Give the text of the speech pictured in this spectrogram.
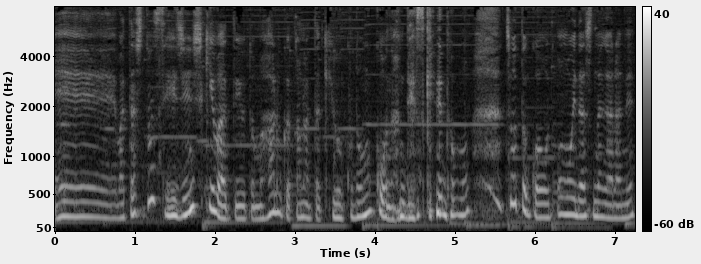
えー、私の成人式はっていうとはるか彼方記憶の向こうなんですけれども ちょっとこう思い出しながらね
